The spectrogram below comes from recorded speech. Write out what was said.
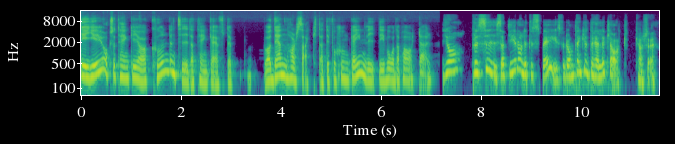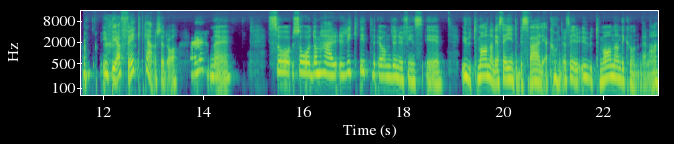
Det ger ju också, tänker jag, kunden tid att tänka efter vad den har sagt, att det får sjunka in lite i båda parter. Ja, precis. Att ge dem lite space, för de tänker inte heller klart kanske. inte i affekt kanske då? Nej. Nej. Så, så de här riktigt, om det nu finns eh, utmanande, jag säger inte besvärliga kunder, jag säger utmanande kunderna.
